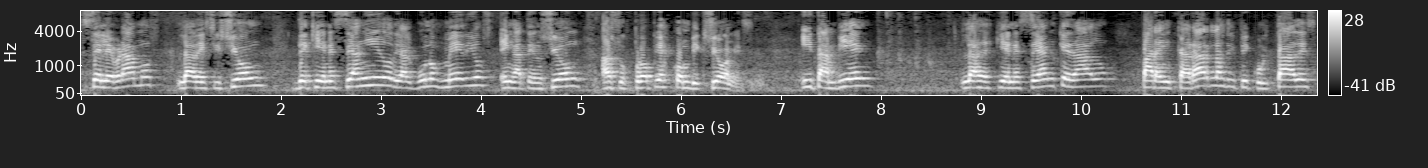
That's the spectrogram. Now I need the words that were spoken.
Celebramos la decisión de quienes se han ido de algunos medios en atención a sus propias convicciones y también las de quienes se han quedado para encarar las dificultades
